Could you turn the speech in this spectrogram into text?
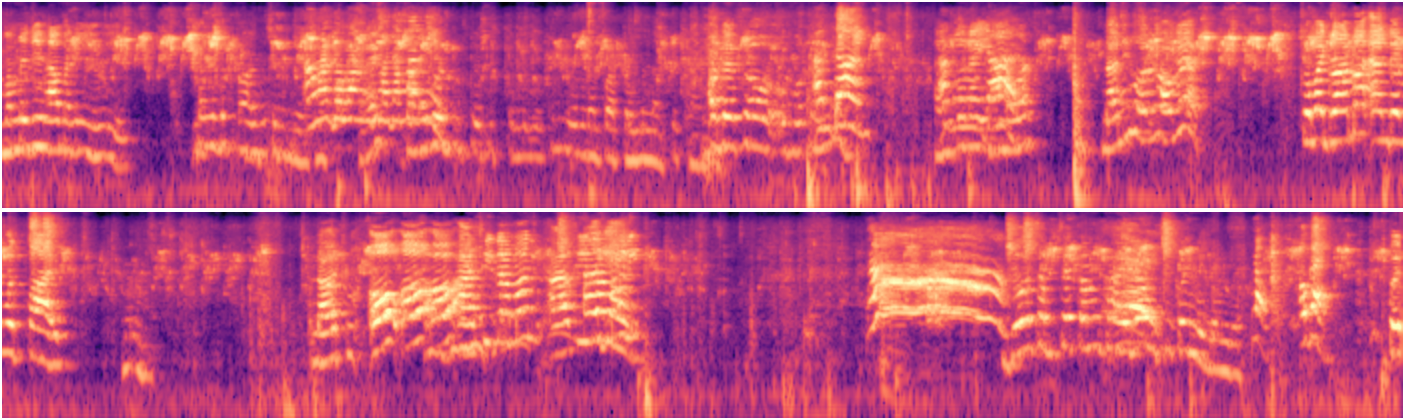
Mummy, ji, how many you eat? Mummy, the prawn chicken. Want the one Okay, so I'm done. I'm, I'm gonna eat more. Nani, how So my grandma ended with five. Now it's oh oh oh I see that money. I see that Okay. money. No! जो सबसे कम खाएगा उसी को ही मिलेंगे No. Okay. फिर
